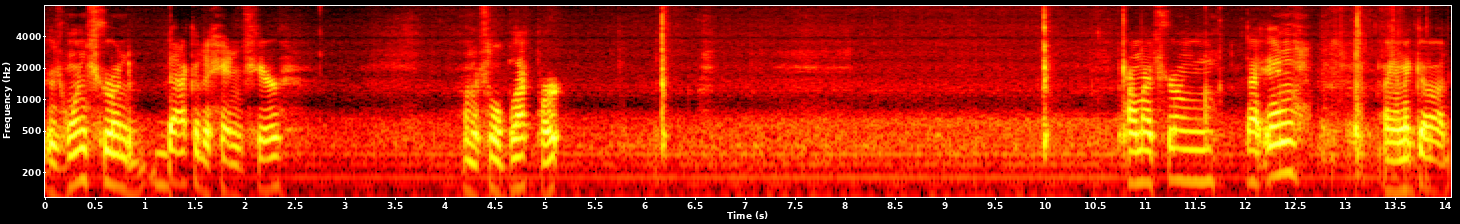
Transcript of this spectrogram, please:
There's one screw on the back of the hinge here. On this little black part. How am I screwing that in? I am a god.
